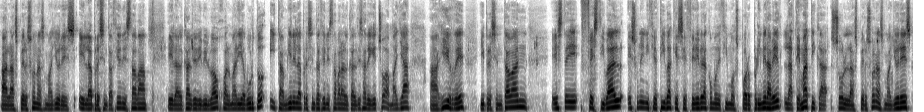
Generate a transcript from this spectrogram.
a las personas mayores. En la presentación estaba el alcalde de Bilbao, Juan María Burto, y también en la presentación estaba la alcaldesa de Guecho, Amaya Aguirre, y presentaban este festival es una iniciativa que se celebra, como decimos, por primera vez. La temática son las personas mayores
